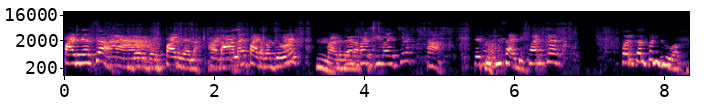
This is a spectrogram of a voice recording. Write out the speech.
पाडव्याचा? हा. बरं बरं. पाडव्याला. आता आलाय पाडवा जवळ. पाडव्याला. शिवायचं हा. ते तुझी साडी. पर्कल पण घेऊ आपण.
